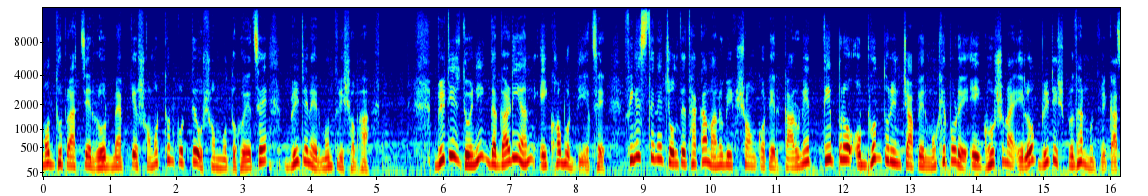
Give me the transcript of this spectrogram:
মধ্যপ্রাচ্যের রোডম্যাপকে সমর্থন করতেও সম্মত হয়েছে ব্রিটেনের মন্ত্রিসভা। ব্রিটিশ দৈনিক দ্য গার্ডিয়ান এই খবর দিয়েছে, ফিলিস্তিনে চলতে থাকা মানবিক সংকটের কারণে তীব্র অভ্যন্তরীণ চাপের মুখে পড়ে এই ঘোষণা এলো ব্রিটিশ প্রধানমন্ত্রীর কাছ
